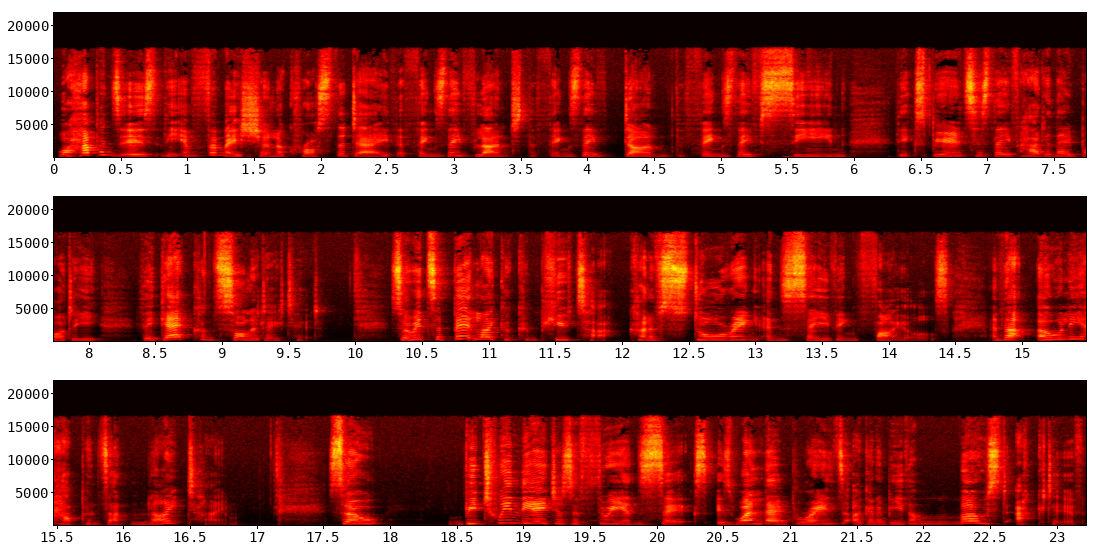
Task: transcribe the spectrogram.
what happens is the information across the day, the things they've learnt, the things they've done, the things they've seen, the experiences they've had in their body, they get consolidated. So it's a bit like a computer, kind of storing and saving files. And that only happens at night time. So between the ages of three and six is when their brains are going to be the most active,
